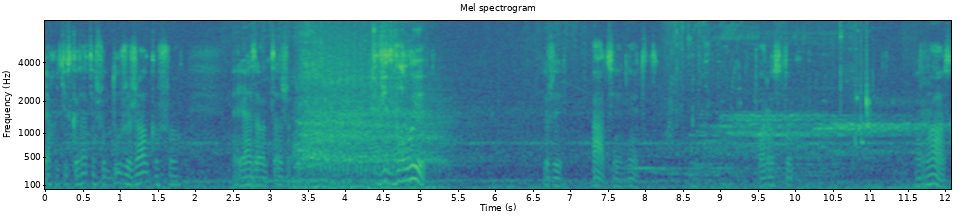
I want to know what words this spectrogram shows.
Я хотів сказати, що дуже жалко, що я завантажу. Відвали! Подожди. А, це не этот. Паросток. Раз.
